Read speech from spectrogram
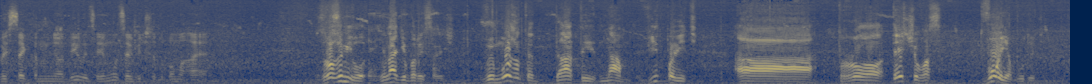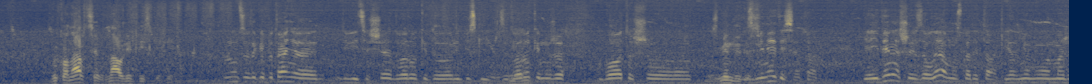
весь сектор на нього дивиться, йому це більше допомагає. Зрозуміло, Геннадій Борисович, ви можете дати нам відповідь а, про те, що у вас двоє будуть виконавців на Олімпійських іграх. Ну, це таке питання, дивіться, ще два роки до Олімпійських ігор. За два роки може багато що Змінитися. змінитися. Так. Я єдине, що я за Олега можу сказати так, я в ньому майже,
